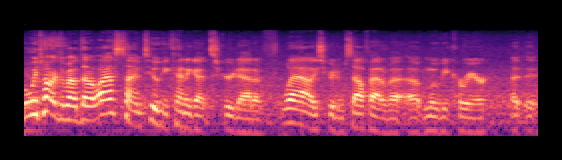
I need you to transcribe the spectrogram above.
Well, we talked about that last time too. He kind of got screwed out of. Well, he screwed himself out of a, a movie career. It, it,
